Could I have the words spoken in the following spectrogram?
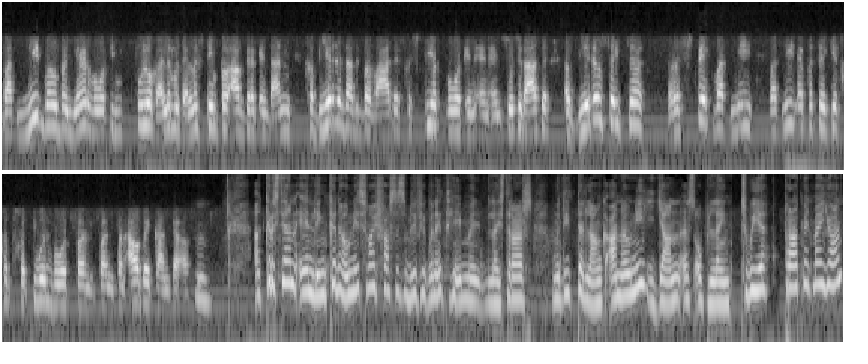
wat nie wil beheer word nie, voel ook hulle moet hulle stempel afdruk en dan gebeur dit dat die bewaarders gespeek word en en en so so daar's 'n wederwysige respek wat nie wat nie epitetjies getoon word van van van albei kante af. Hmm. Uh, Christian en Lincoln hou net vir my vas asseblief. Ek wil net hê my luisteraars moet nie te lank aanhou nie. Jan is op lyn 2. Praat met my Jan.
